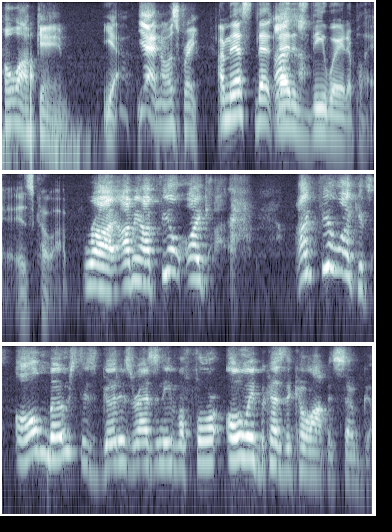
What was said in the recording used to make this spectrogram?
co-op game, Yeah. yeah, no, it's great. I mean that's that I- that is the way to play it is co-op. Right. I mean, I feel like I feel like it's almost as good as Resident Evil 4 only because the co-op is so good.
